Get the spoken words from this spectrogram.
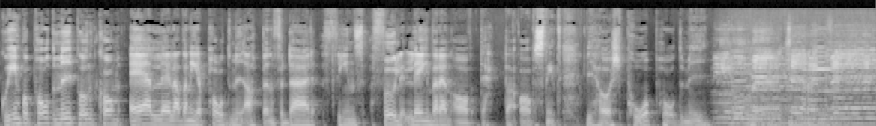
Gå in på podmi.com eller ladda ner podmi appen för där finns fullängdaren av detta avsnitt. Vi hörs på podmi. möter en vän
